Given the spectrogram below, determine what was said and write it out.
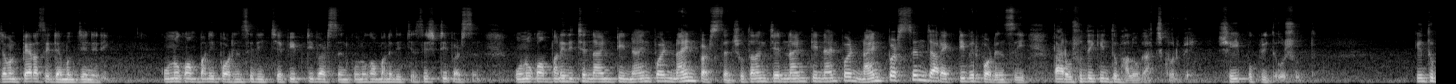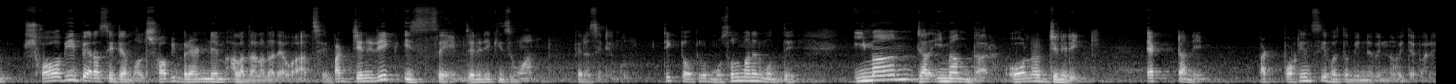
যেমন প্যারাসিটামল জেনেরিক কোনো কোম্পানি পটেন্সি দিচ্ছে ফিফটি পার্সেন্ট কোনো কোম্পানি দিচ্ছে সিক্সটি পার্সেন্ট কোনো কোম্পানি দিচ্ছে ninety nine point nine percent সুতরাং যে ninety nine point nine percent যার অ্যাক্টিভের পটেন্সি তার ওষুধই কিন্তু ভালো কাজ করবে, সেই প্রকৃত ওষুধ। কিন্তু সবই প্যারাসিটামল সবই ব্র্যান্ড নেম আলাদা আলাদা দেওয়া আছে but generic is same generic is one paracetamol ঠিক তদ্রুপ মুসলমানের মধ্যে ইমান যারা ইমানদার অল আর জেনেরিক একটা নেম বাট পটেন্সি হয়তো ভিন্ন ভিন্ন হইতে পারে।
